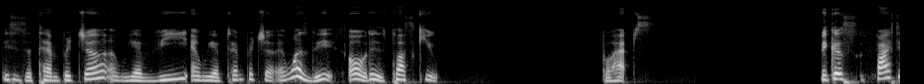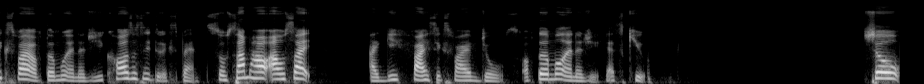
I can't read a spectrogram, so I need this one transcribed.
This is a temperature, and we have V and we have temperature. And what's this? Oh, this is plus Q. Perhaps. Because 565 of thermal energy causes it to expand. So somehow outside I give 565 joules of thermal energy. That's Q. So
